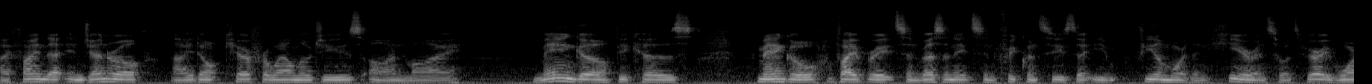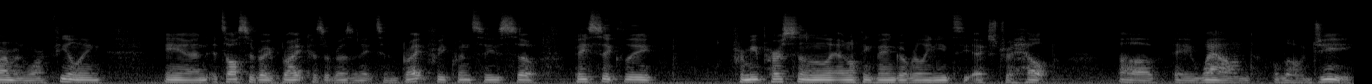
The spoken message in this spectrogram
I find that in general, I don't care for wound low Gs on my Mango because Mango vibrates and resonates in frequencies that you feel more than hear, and so it's very warm and warm feeling and it's also very bright because it resonates in bright frequencies. So basically, for me personally, I don't think Mango really needs the extra help of a wound low G.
